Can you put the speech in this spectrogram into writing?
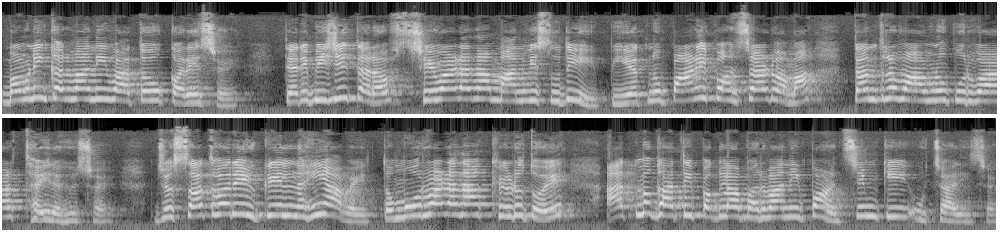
બમણી કરવાની વાતો કરે છે, ત્યારે બીજી તરફ છેવાડાના માનવી સુધી પિયતનું પાણી પહોંચાડવામાં તંત્ર વામણું પુરવાર થઈ રહ્યું છે. જો સત્વરે ઉકેલ નહીં આવે તો મોરવાડાના ખેડૂતોએ આત્મઘાતી પગલાં ભરવાની પણ ચીમકી ઉચ્ચારી છે.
